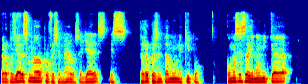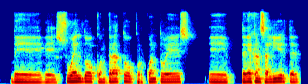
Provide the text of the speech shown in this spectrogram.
pero pues ya eres un nadador profesional, o sea, ya eres, es, estás representando un equipo. ¿Cómo es esa dinámica de, de sueldo, contrato, por cuánto es? Eh, ¿Te dejan salir, te,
